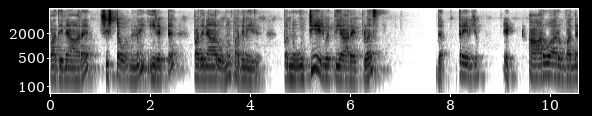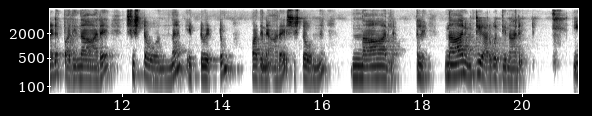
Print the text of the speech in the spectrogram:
പതിനാറ് ശിഷ്ട ഒന്ന് ഇരട്ട് പതിനാറ് ഒന്ന് പതിനേഴ്. അപ്പൊ നൂറ്റി എഴുപത്തി ആറ് പ്ലസ് ഇത്. എത്രയായിരിക്കും? എട്ട്. ആറും ആറും പന്ത്രണ്ട് പതിനാല് ശിഷ്ടം ഒന്ന് എട്ടും എട്ടും പതിനാറ് ശിഷ്ടം ഒന്ന് നാല് അല്ലെ? നാനൂറ്റി അറുപത്തി നാല് ഈ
